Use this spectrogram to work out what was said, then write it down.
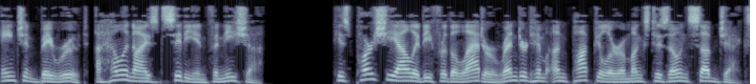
ancient Beirut, a Hellenized city in Phoenicia. His partiality for the latter rendered him unpopular amongst his own subjects,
